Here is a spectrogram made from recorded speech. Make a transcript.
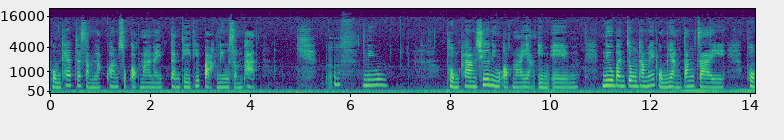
ผมแทบจะสำลักความสุขออกมาในทันทีที่ปากนิวสัมผัส นิว ผมคลางชื่อนิวออกมาอย่างอิ่มเอม นิวบรรจงทำให้ผมอย่างตั้งใจ ผม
